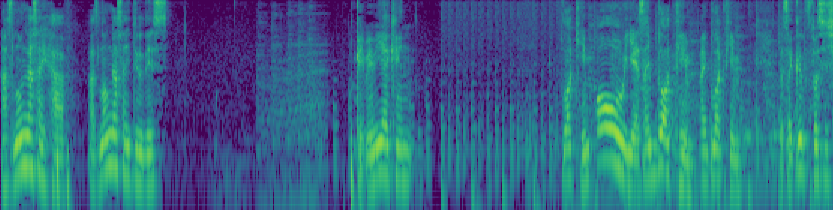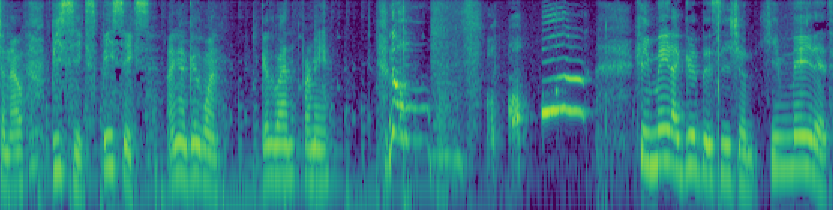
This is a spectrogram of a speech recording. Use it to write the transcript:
As long as I have, as long as I do this. Okay, maybe I can block him. Oh yes, I blocked him. I blocked him. That's a good position now. B6, B6. I'm a good one. Good one for me. No! He made a good decision. He made it.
